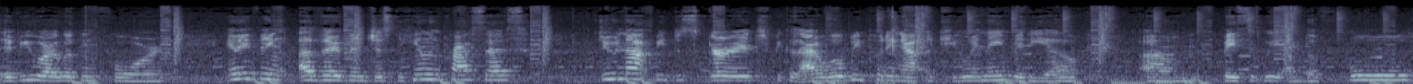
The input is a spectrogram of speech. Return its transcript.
if you are looking for anything other than just the healing process do not be discouraged because I will be putting out a Q&A video um, basically of the full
